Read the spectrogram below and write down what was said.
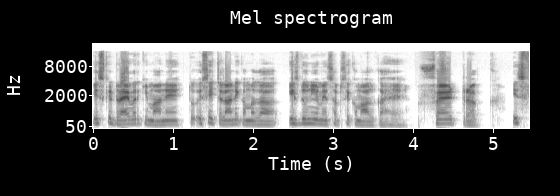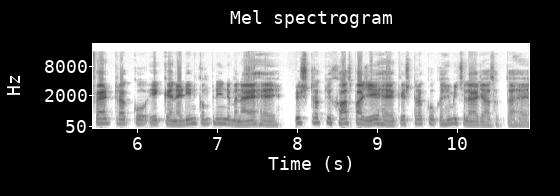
इसके ड्राइवर की माने तो इसे चलाने का मज़ा इस दुनिया में सबसे कमाल का है। Fat truck. इस फैट ट्रक को एक कैनेडियन कंपनी ने बनाया है। इस ट्रक की खास बात यह है कि इस ट्रक को कहीं भी चलाया जा सकता है।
